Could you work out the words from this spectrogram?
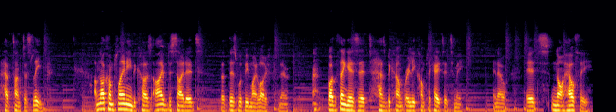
have time to sleep. I'm not complaining because I've decided that this would be my life, you know. But the thing is, it has become really complicated to me. You know, it's not healthy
